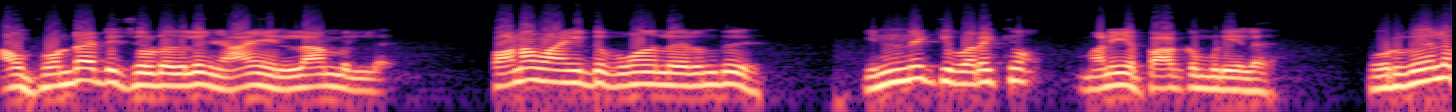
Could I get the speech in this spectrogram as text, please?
அவன் பொண்டாட்டி சொல்கிறதுல நியாயம் இல்லாமல் இல்லை. பணம் வாங்கிட்டு போனதுலேருந்து இன்னைக்கு வரைக்கும் மணியை பார்க்க முடியல. ஒருவேளை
